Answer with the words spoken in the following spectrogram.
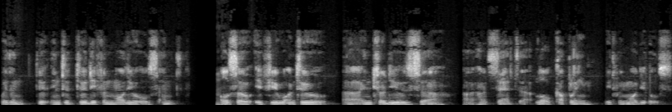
within into two different modules, and mm-hmm. also if you want to uh, introduce, uh, how said, uh, low coupling between modules.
